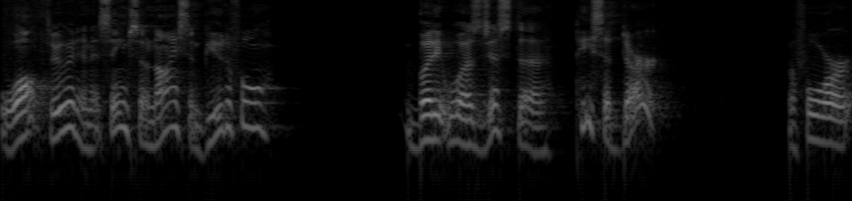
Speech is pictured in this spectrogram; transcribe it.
walk through it and it seems so nice and beautiful, but it was just a piece of dirt before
